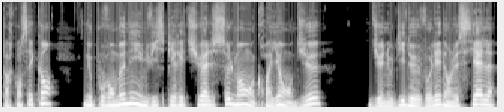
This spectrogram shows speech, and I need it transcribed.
Par conséquent, nous pouvons mener une vie spirituelle seulement en croyant en Dieu. Dieu nous dit de voler dans le ciel.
